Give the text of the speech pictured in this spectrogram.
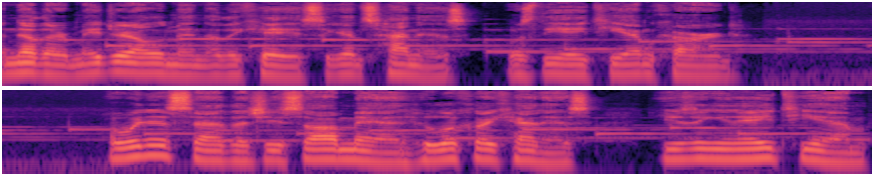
Another major element of the case against Hennis was the ATM card. A witness said that she saw a man who looked like Hennis using an ATM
